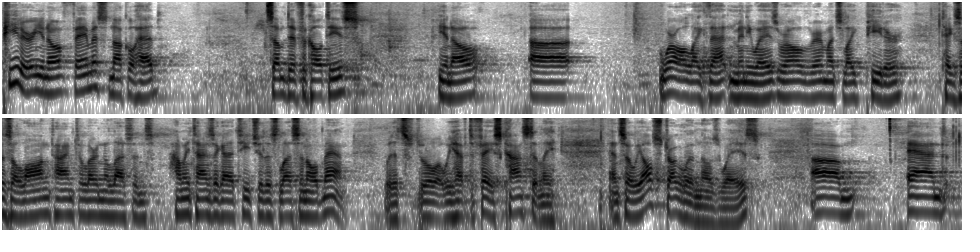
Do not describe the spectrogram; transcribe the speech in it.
Peter, you know, famous knucklehead, some difficulties, you know. Uh, we're all like that in many ways. We're all very much like Peter. Takes us a long time to learn the lessons. How many times I got to teach you this lesson, old man? It's what we have to face constantly. And so we all struggle in those ways. Um, and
